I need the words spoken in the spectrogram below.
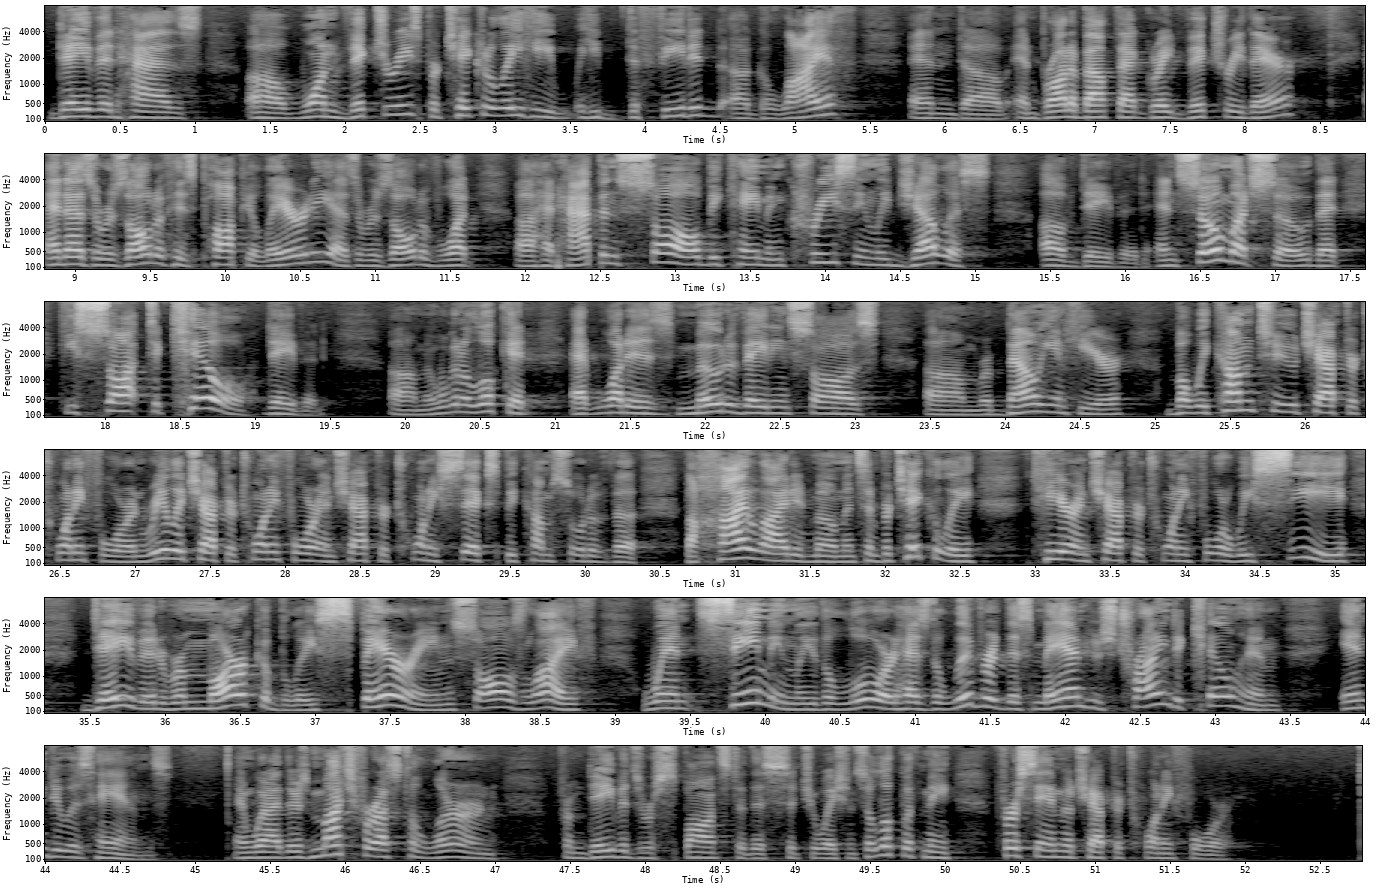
David has uh, won victories. Particularly, he, he defeated uh, Goliath and, uh, and brought about that great victory there. And as a result of his popularity, as a result of what uh, had happened, Saul became increasingly jealous of David. And so much so that he sought to kill David. Um, and we're going to look at, at what is motivating Saul's um, rebellion here. But we come to chapter 24, and really, chapter 24 and chapter 26 become sort of the, the highlighted moments. And particularly here in chapter 24, we see David remarkably sparing Saul's life when seemingly the Lord has delivered this man who's trying to kill him into his hands. And what, there's much for us to learn from David's response to this situation. So look with me, 1 Samuel chapter 24.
